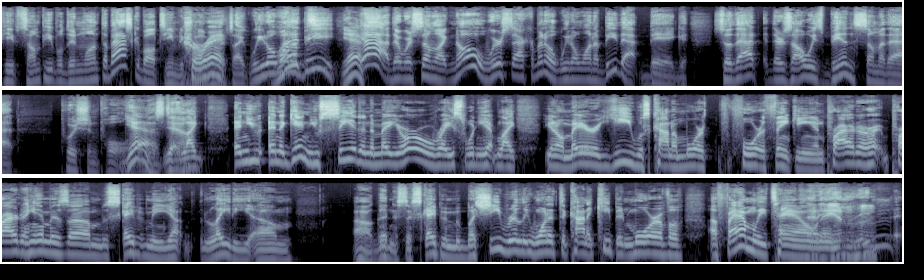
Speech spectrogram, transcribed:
Pe- Some people didn't want the basketball team to come here. Correct. It's like we don't want to be. Yes. Yeah, there were some like, no, we're Sacramento. We don't want to be that big. So that there's always been some of that push and pull. Yeah, yeah, like and you and again you see it in the mayoral race when you have like you know Mayor Yee was kind of more forward thinking, and prior to her, prior to him is um escaping me, young lady um. Oh goodness, escaping me! But she really wanted to kind of keep it more of a, a family town. And-?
